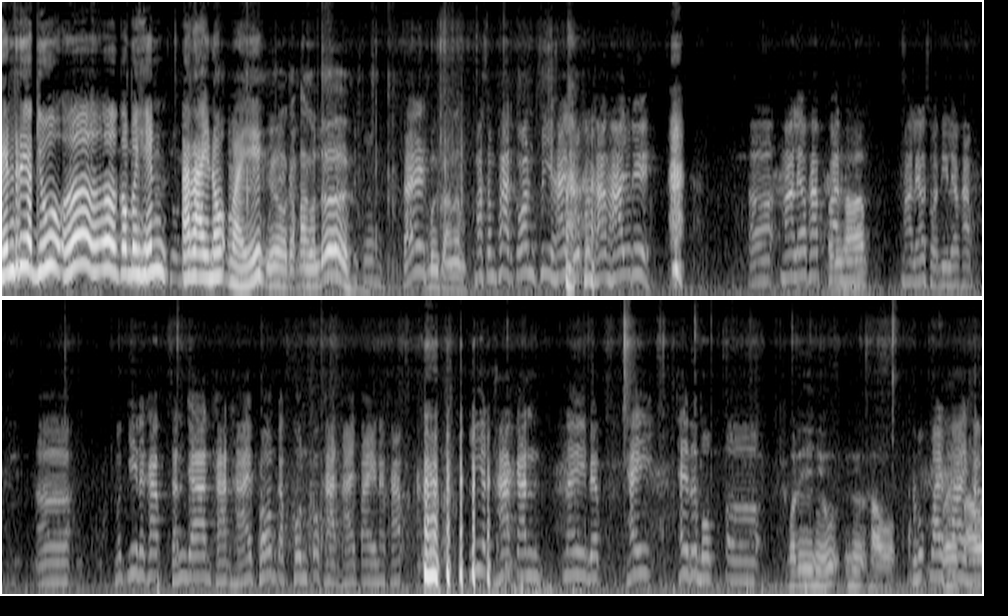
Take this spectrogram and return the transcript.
ห็นเรียกอยู่เออเออก็ไม่เห็นอะไรเนาะไหวเออกลับบ้านก่อนเด้อพี่พงษ์ไหนเบิ่งสั่งนมาสัมภาษณ์ก่อนพี่ให้โทรมาถามหาอยู่นี่เอ่อมาแล้วครับำสวัสดีครับ มาแล้วสวัสดีแล้วครับเอ่อเมื่อกี้นะครับ สัญญาณขาดหายพร้อมกับคนก็ขาดหายไปนะครับ เรียกหากันในแบบใช้ใช้ระบบเอ่อ พอดีหิวหิวเขาระบบ เลย Wi-Fi คเอารับ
